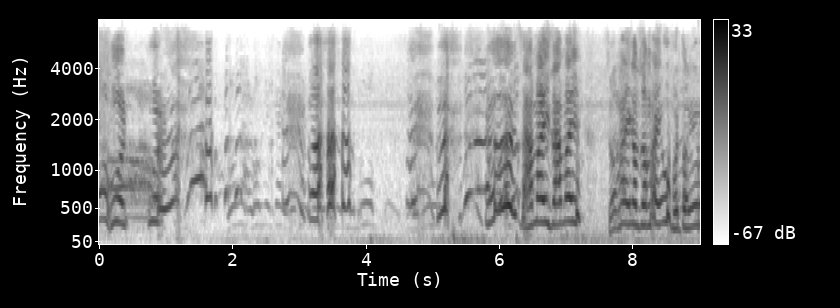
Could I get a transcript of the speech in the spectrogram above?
โอ้โหโหสามไม้สามไม้สองให้กับสองให้โอ้ฝนตกเอง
